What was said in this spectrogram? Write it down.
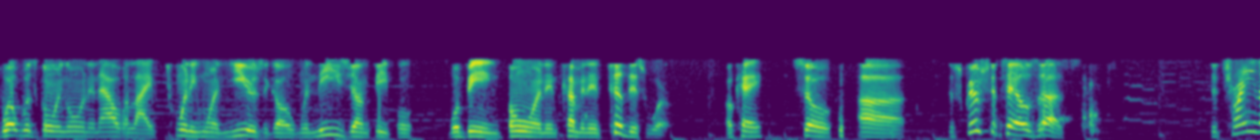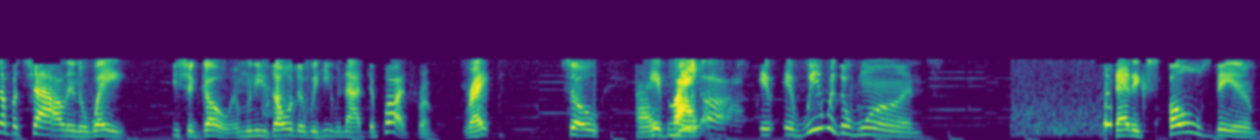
what was going on in our life 21 years ago when these young people were being born and coming into this world. Okay? So uh, the scripture tells us to train up a child in the way he should go, and when he's older, he will not depart from it, right? So if Right. we are, if if we were the ones that exposed them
